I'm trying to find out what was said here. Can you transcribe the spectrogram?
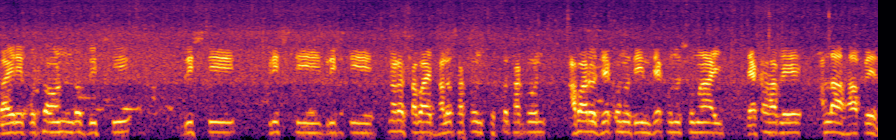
বাইরে প্রচণ্ড বৃষ্টি বৃষ্টি বৃষ্টি বৃষ্টি। আপনারা সবাই ভালো থাকুন, সুস্থ থাকুন। আবারও যে কোনো দিন যে কোনো সময় দেখা হবে। আল্লাহ হাফেজ।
